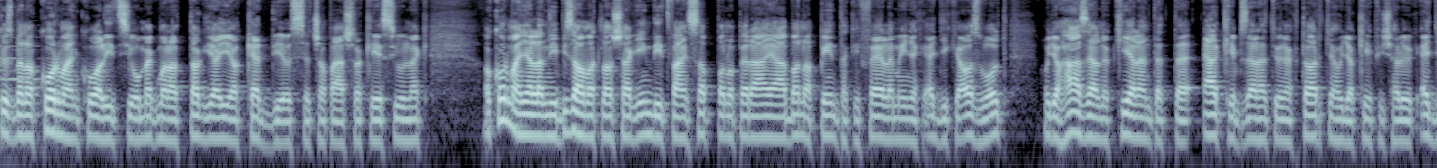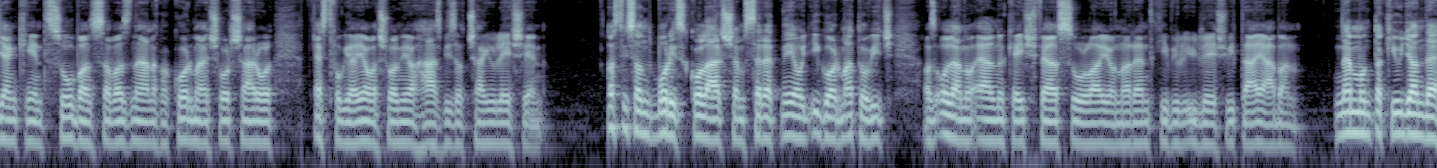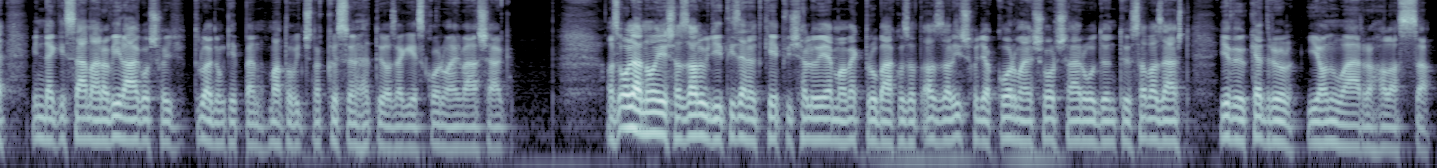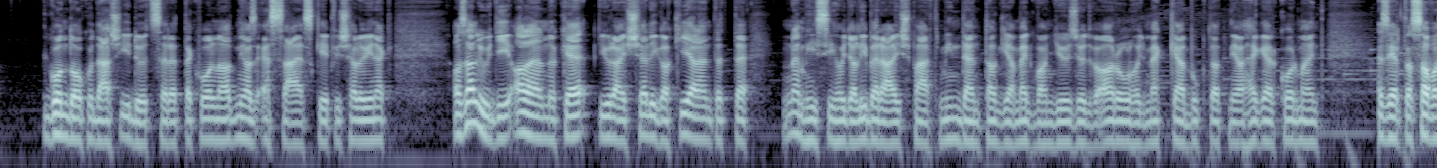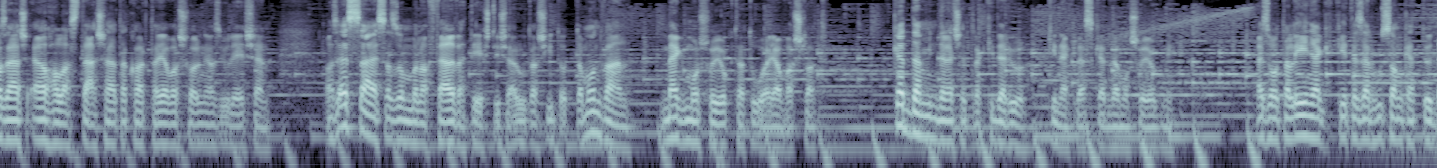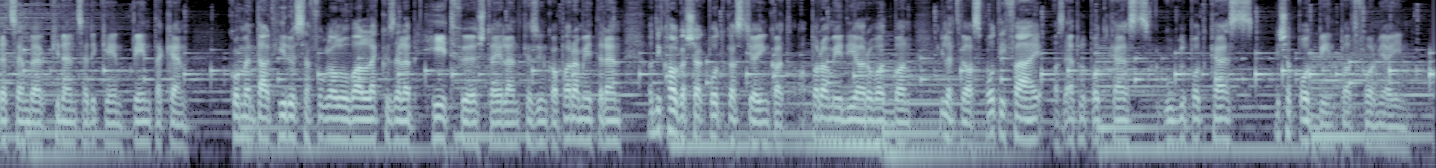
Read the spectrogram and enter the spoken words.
Közben a kormánykoalíció megmaradt tagjai a keddi összecsapásra készülnek. A kormány elleni bizalmatlansági indítvány szappanoperájában a pénteki fejlemények egyike az volt, hogy a házelnök kijelentette, elképzelhetőnek tartja, hogy a képviselők egyenként szóban szavaznának a kormány sorsáról, ezt fogja javasolni a házbizottság ülésén. Azt viszont Boris Kolár sem szeretné, hogy Igor Matovics, az Olano elnöke is felszólaljon a rendkívüli ülés vitájában. Nem mondta ki ugyan, de mindenki számára világos, hogy tulajdonképpen Matovicsnak köszönhető az egész kormányválság. Az Olano és a Zalugyi 15 képviselője ma megpróbálkozott azzal is, hogy a kormány sorsáról döntő szavazást jövő kedről januárra halassza. Gondolkodási időt szerettek volna adni az SAS képviselőinek. Az elügyi alelnöke Juraj Seliga kijelentette, nem hiszi, hogy a liberális párt minden tagja meg van győződve arról, hogy meg kell buktatni a Heger kormányt, ezért a szavazás elhalasztását akarta javasolni az ülésen. Az SAS azonban a felvetést is elutasította, mondván megmosolyogtató a javaslat. Kedden minden esetre kiderül, kinek lesz kedve mosolyogni. Ez volt a lényeg 2022. december 9-én pénteken. Kommentált hírösszefoglalóval legközelebb hétfő este jelentkezünk a Paraméteren, addig hallgassák podcastjainkat a Paramédia rovatban, illetve a Spotify, az Apple Podcasts, a Google Podcasts és a Podbean platformjain.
